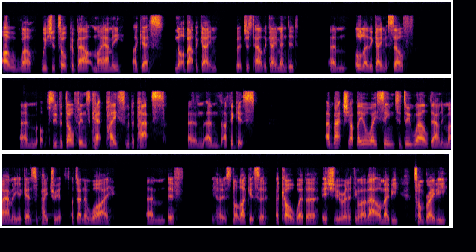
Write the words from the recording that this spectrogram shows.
oh well, we should talk about Miami, I guess. Not about the game, but just how the game ended. Um, although the game itself, um, obviously the Dolphins kept pace with the Pats, um, and I think it's a matchup they always seem to do well down in Miami against the Patriots. I don't know why. Um, if you know, it's not like it's a, a cold weather issue or anything like that. Or maybe Tom Brady,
